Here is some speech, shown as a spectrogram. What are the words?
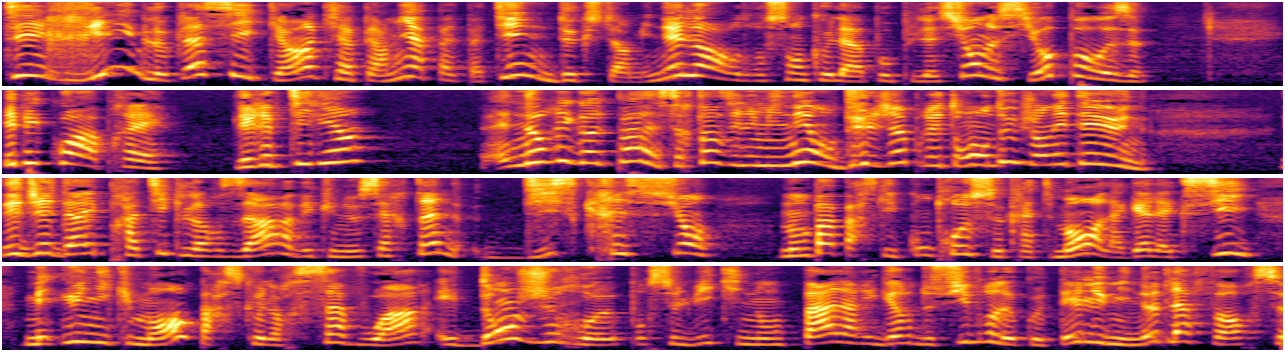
terrible classique, hein, qui a permis à Palpatine d'exterminer l'ordre sans que la population ne s'y oppose. Et puis quoi après? Les reptiliens? Ne rigole pas, certains illuminés ont déjà prétendu que j'en étais une. Les Jedi pratiquent leurs arts avec une certaine discrétion, non pas parce qu'ils contrôlent secrètement la galaxie, mais uniquement parce que leur savoir est dangereux pour celui qui n'ont pas la rigueur de suivre le côté lumineux de la force.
